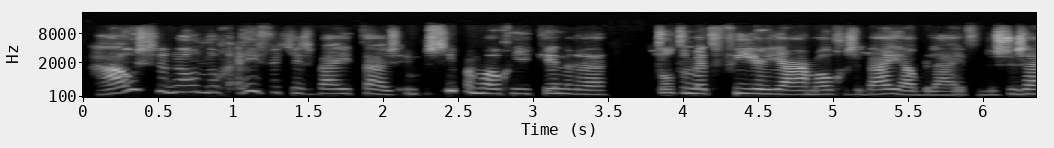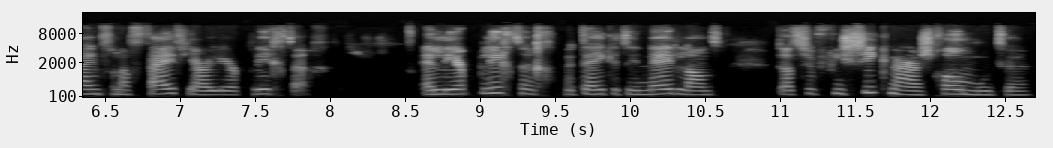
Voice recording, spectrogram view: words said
hou ze dan nog eventjes bij je thuis. In principe mogen je kinderen tot en met vier jaar mogen ze bij jou blijven. Dus ze zijn vanaf vijf jaar leerplichtig. En leerplichtig betekent in Nederland dat ze fysiek naar school moeten.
